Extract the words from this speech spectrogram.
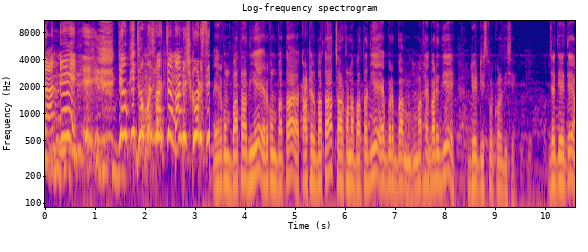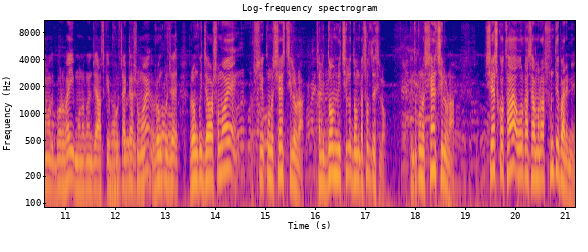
জানে? কেউ কি জমজ বাচ্চা মানুষ করছে? এরকম বাতা দিয়ে, এরকম বাতা, কাঠের বাতা, চারকোনা বাতা দিয়ে, একবার মাথায় বাড়ি দিয়ে ডেট ডিসপোর্ট করে দিছে। যেতে যাইতে আমাদের বড় ভাই মনে করেন যে আজকে ভোর চারটার সময় রংপুর রংপুর যাওয়ার সময় সে কোনো সেন্স ছিল না। খালি দম নিচ্ছিল দমটা চলতেছিল। কিন্তু কোনো সেন্স ছিল না। শেষ কথা ওর কাছে আমরা শুনতে পারিনি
